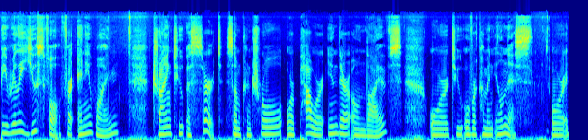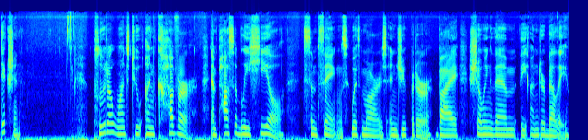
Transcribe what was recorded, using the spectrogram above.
be really useful for anyone trying to assert some control or power in their own lives or to overcome an illness or addiction. Pluto wants to uncover and possibly heal some things with Mars and Jupiter by showing them the underbelly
